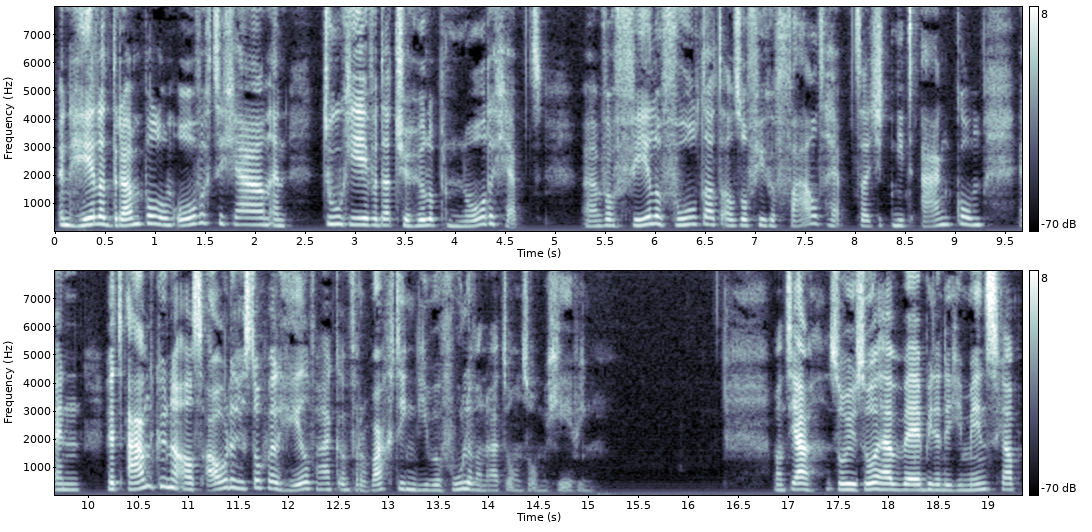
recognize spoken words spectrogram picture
een hele drempel om over te gaan en toegeven dat je hulp nodig hebt. Um, voor velen voelt dat alsof je gefaald hebt, dat je het niet aankon. En het aankunnen als ouder is toch wel heel vaak een verwachting die we voelen vanuit onze omgeving. Want ja, sowieso hebben wij binnen de gemeenschap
